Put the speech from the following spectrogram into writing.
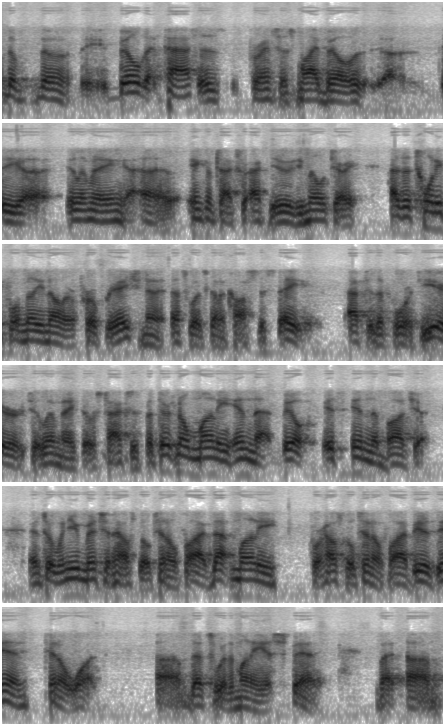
the, the, the bill that passes, for instance, my bill, uh, the uh, eliminating uh, income tax for active duty military, has a $24 million appropriation in it. That's what it's going to cost the state after the fourth year to eliminate those taxes. But there's no money in that bill. It's in the budget. And so when you mention House Bill 1005, that money for House Bill 1005 is in 1001. Um, that's where the money is spent. But um,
